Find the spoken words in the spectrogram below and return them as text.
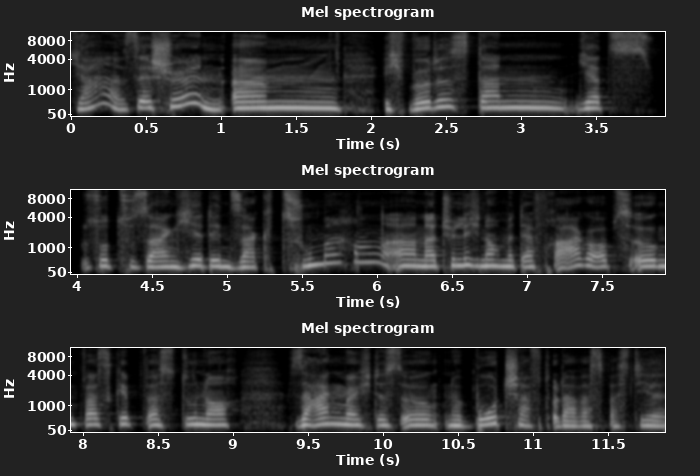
Ja, sehr schön. Ähm, ich würde es dann jetzt sozusagen hier den Sack zumachen. Äh, natürlich noch mit der Frage, ob es irgendwas gibt, was du noch sagen möchtest, irgendeine Botschaft oder was, was dir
